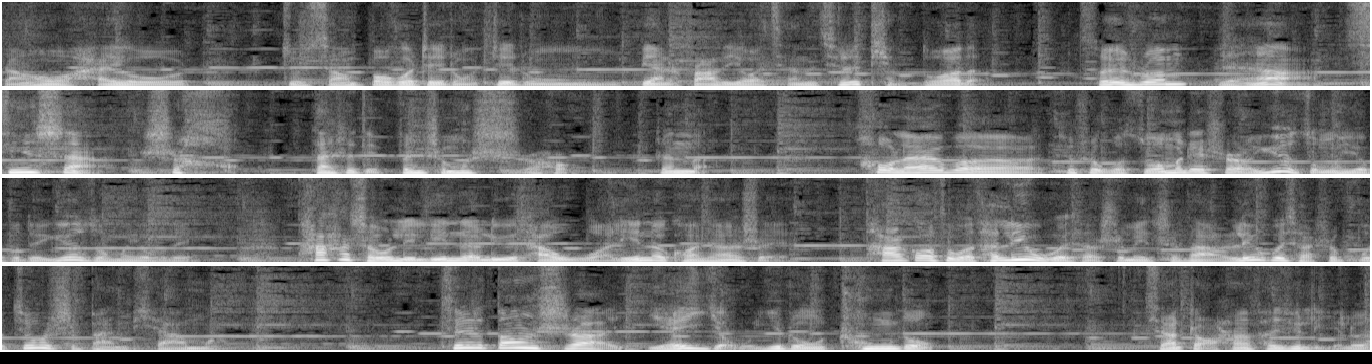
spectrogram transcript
然后还有，就像包括这种这种变着法的要钱的，其实挺多的。所以说，人啊，心善是好，但是得分什么时候，真的。后来吧，就是我琢磨这事儿，越琢磨越不对，越琢磨越不对。他手里拎着绿茶，我拎着矿泉水。他告诉我他六个小时没吃饭了，六个小时不就是半天吗？其实当时啊，也有一种冲动，想找上他去理论，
